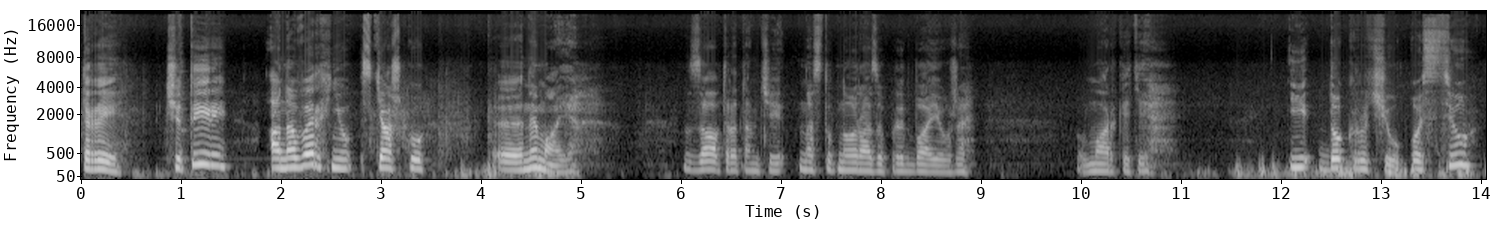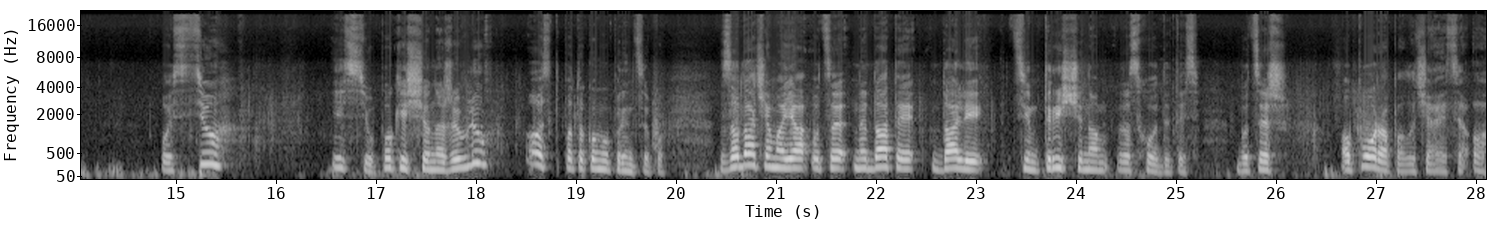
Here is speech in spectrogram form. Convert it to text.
три, чотири, а на верхню стяжку е, немає. Завтра там чи наступного разу придбаю вже в маркеті. І докручу ось цю, ось цю і цю. Поки що наживлю. Ось по такому принципу. Задача моя оце не дати далі цим тріщинам розходитись. Бо це ж опора, виходить. О.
